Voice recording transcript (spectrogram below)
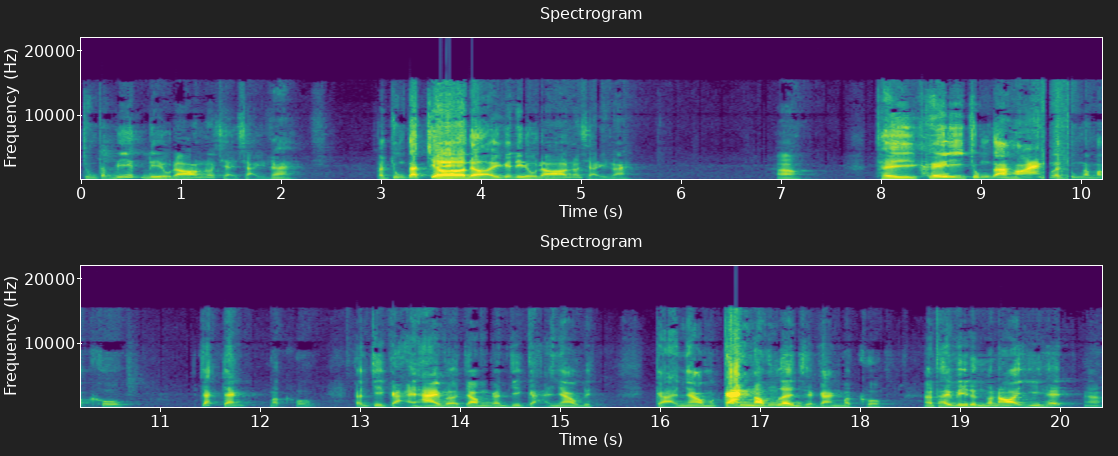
chúng ta biết điều đó nó sẽ xảy ra. Và chúng ta chờ đợi cái điều đó nó xảy ra. À. thì khi chúng ta hoãn là chúng ta mất khô chắc chắn mất khô các anh chị cãi hai vợ chồng các anh chị cãi nhau đi. Cãi nhau mà càng nóng lên sẽ càng mất khô à, thay vì đừng có nói gì hết ha.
